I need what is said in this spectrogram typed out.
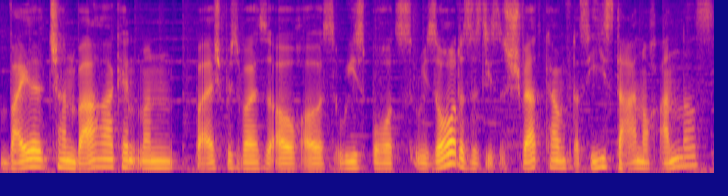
Weil Chanbara kennt man beispielsweise auch aus Wii Sports Resort. Das ist dieses Schwertkampf, das hieß da noch anders.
